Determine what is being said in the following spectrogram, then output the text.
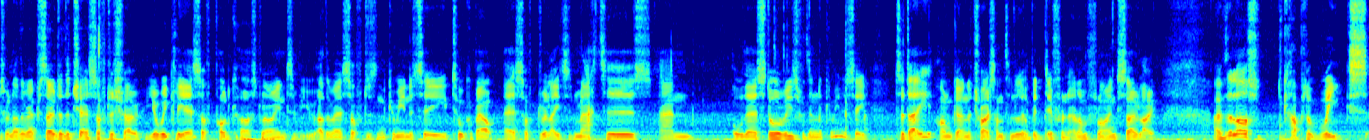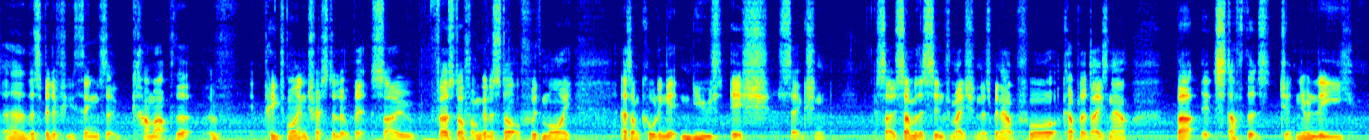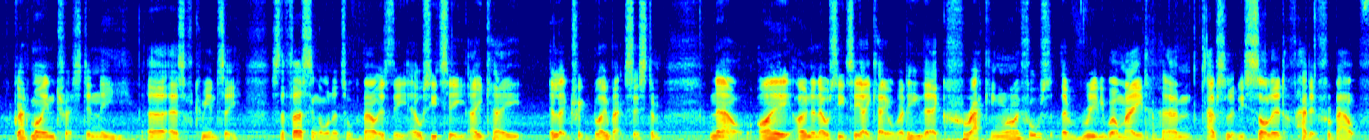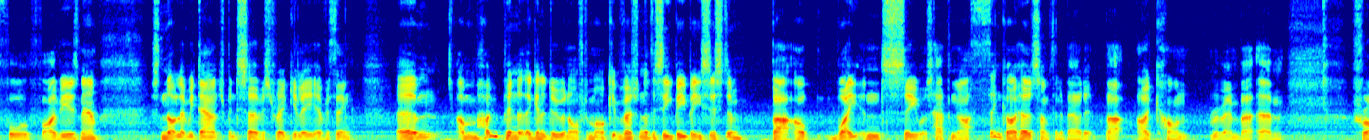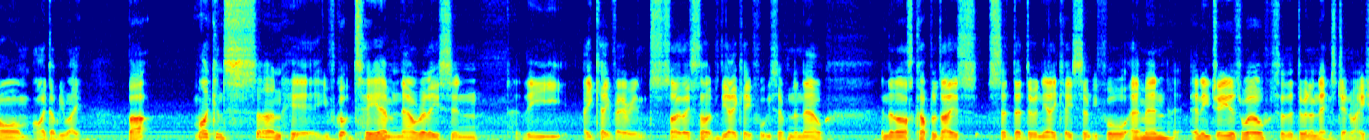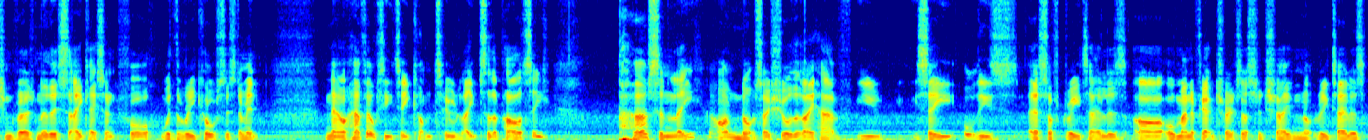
to another episode of the Chairsofter Show, your weekly airsoft podcast where I interview other airsofters in the community, talk about airsoft related matters, and all their stories within the community. Today, I'm going to try something a little bit different and I'm flying solo. Over the last couple of weeks, uh, there's been a few things that come up that have piqued my interest a little bit. So, first off, I'm going to start off with my, as I'm calling it, news ish section. So some of this information has been out for a couple of days now, but it's stuff that's genuinely grabbed my interest in the uh, airsoft community. So the first thing I want to talk about is the LCT AK electric blowback system. Now, I own an LCT AK already. They're cracking rifles. They're really well made, um, absolutely solid. I've had it for about four, five years now. It's not let me down. It's been serviced regularly. Everything. Um, I'm hoping that they're going to do an aftermarket version of the EBB system, but I'll wait and see what's happening. I think I heard something about it, but I can't remember um, from IWA. But my concern here, you've got TM now releasing the AK variants. So they started with the AK 47 and now in the last couple of days said they're doing the AK-74 MN NEG as well, so they're doing a next generation version of this AK-74 with the recoil system in. Now, have LCT come too late to the party? Personally, I'm not so sure that they have. You, you see, all these airsoft retailers are, or manufacturers, I should say, not retailers.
